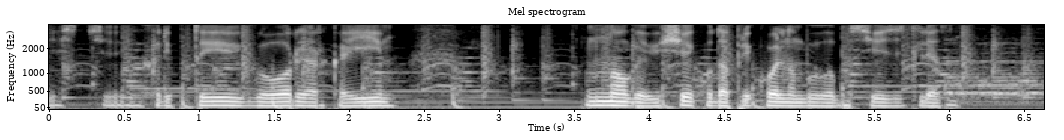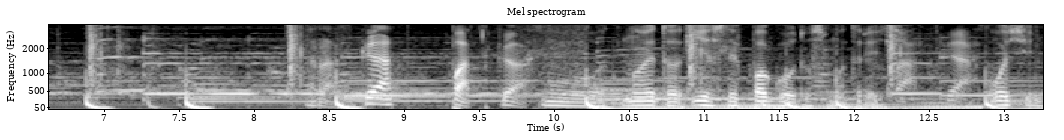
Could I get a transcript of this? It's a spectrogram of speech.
есть. Хребты, горы, Аркаим. Много вещей, куда прикольно было бы съездить летом. Раскат подкаст. Вот, но это если погоду смотреть. Подкаст. Осень.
